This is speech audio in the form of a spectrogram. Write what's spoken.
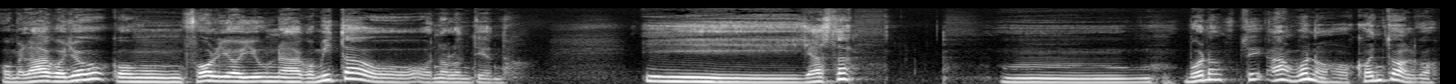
O me la hago yo con folio y una gomita o, o no lo entiendo. Y ya está. Mm, bueno, sí. Ah, bueno, os cuento algo.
